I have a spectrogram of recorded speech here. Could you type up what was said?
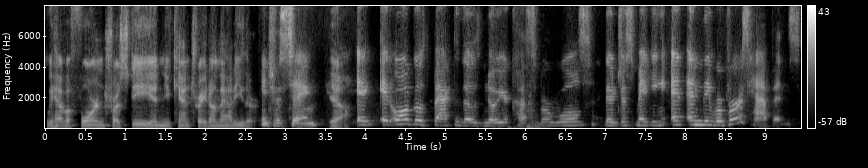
we have a foreign trustee, and you can't trade on that either. Interesting. Yeah, It it all goes back to those know your customer rules. They're just making and and the reverse happens.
